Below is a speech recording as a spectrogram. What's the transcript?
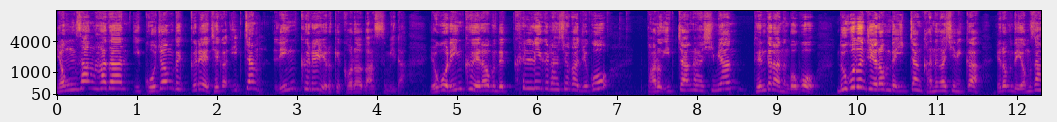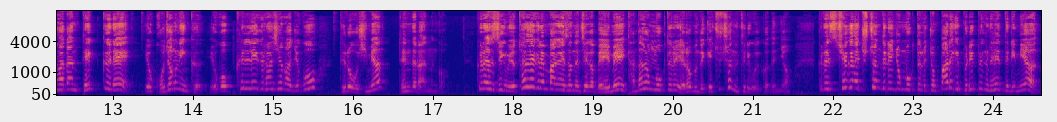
영상 하단 이 고정 댓글에 제가 입장 링크를 이렇게 걸어 놨습니다. 요거 링크 여러분들 클릭을 하셔가지고 바로 입장을 하시면 된다라는 거고 누구든지 여러분들 입장 가능하시니까 여러분들 영상 하단 댓글에 요 고정 링크 요거 클릭을 하셔가지고 들어오시면 된다라는 거. 그래서 지금 이 텔레그램 방에서는 제가 매일매일 단타 종목들을 여러분들께 추천을 드리고 있거든요. 그래서 최근에 추천드린 종목들을 좀 빠르게 브리핑을 해드리면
